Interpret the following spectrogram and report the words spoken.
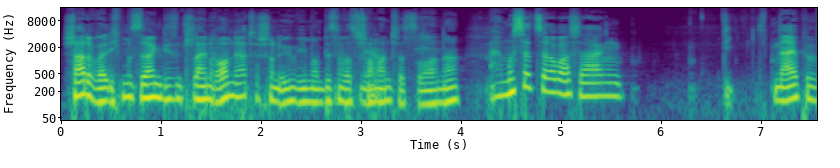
Schade, weil ich muss sagen, diesen kleinen Raum, der hatte schon irgendwie mal ein bisschen was Ja. Charmantes, so, ne? Man muss dazu aber auch sagen, Kneipe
